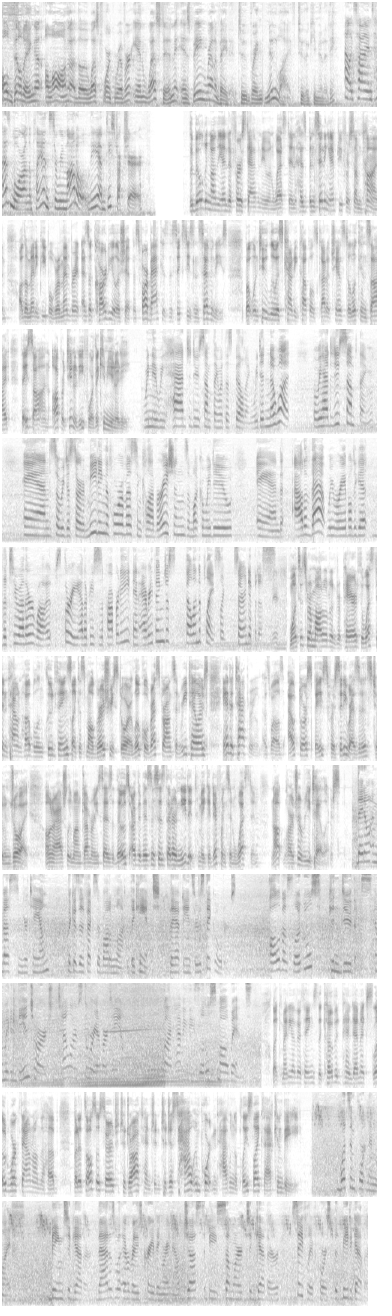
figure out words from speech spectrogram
Old building along the West Fork River in Weston is being renovated to bring new life to the community. Alex Hines has more on the plans to remodel the empty structure. The building on the end of First Avenue in Weston has been sitting empty for some time, although many people remember it as a car dealership as far back as the 60s and 70s. But when two Lewis County couples got a chance to look inside, they saw an opportunity for the community. We knew we had to do something with this building. We didn't know what, but we had to do something. And so we just started meeting, the four of us, in collaborations and what can we do. And out of that, we were able to get the two other, well, it was three other pieces of property, and everything just fell into place, like serendipitous. Yeah. Once it's remodeled and repaired, the Weston Town Hub will include things like a small grocery store, local restaurants and retailers, and a tap room, as well as outdoor space for city residents to enjoy. Owner Ashley Montgomery says those are the businesses that are needed to make a difference in Weston, not larger retailers. They don't invest in your town because it affects their bottom line. They can't. They have to answer to stakeholders all of us locals can do this and we can be in charge and tell our story of our town by having these little small wins. Like many other things, the COVID pandemic slowed work down on the hub, but it's also served to draw attention to just how important having a place like that can be. What's important in life? Being together. That is what everybody's craving right now, just to be somewhere together, safely, of course, but be together.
